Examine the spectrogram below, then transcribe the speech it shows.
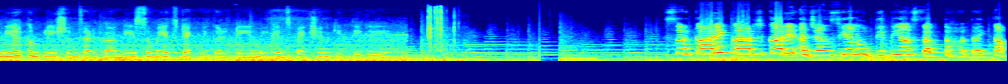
ਨੀਅਰ ਕੰਪਲੀਸ਼ਨ ਸੜਕਾਂ ਦੀ ਸਮੇਤ ਟੈਕਨੀਕਲ ਟੀਮ ਇੱਕ ਇਨਸਪੈਕਸ਼ਨ ਕੀਤੀ ਗਈ ਸਰਕਾਰੀ ਕਾਰਜਕਾਰੀ ਏਜੰਸੀਆਂ ਨੂੰ ਦਿੱਤੀਆਂ ਸਖਤ ਹਦਾਇਤਾਂ।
